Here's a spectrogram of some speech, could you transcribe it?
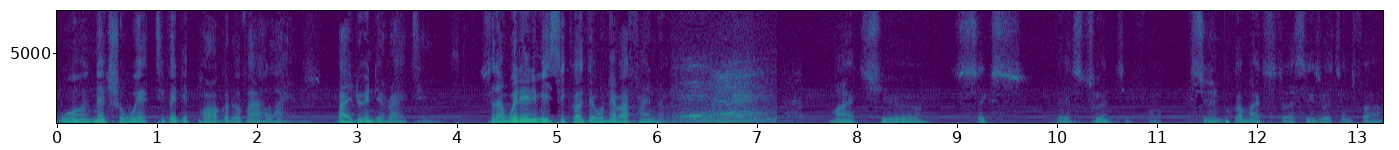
we want to make sure we activate the power of God over our lives by doing the right things, so that when the enemy seek us, they will never find us. Amen. Matthew 6, verse 24. Book of Matthew 6, verse 24.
